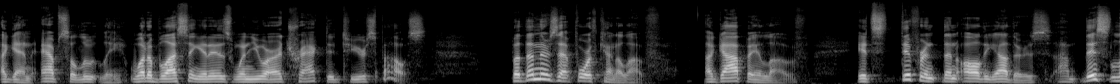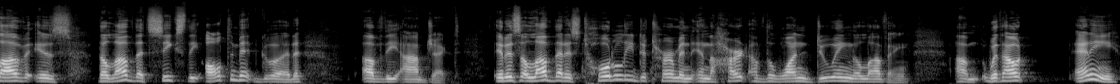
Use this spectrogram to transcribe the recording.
Again, absolutely. What a blessing it is when you are attracted to your spouse. But then there's that fourth kind of love, agape love. It's different than all the others. Um, this love is the love that seeks the ultimate good of the object. It is a love that is totally determined in the heart of the one doing the loving, um, without any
